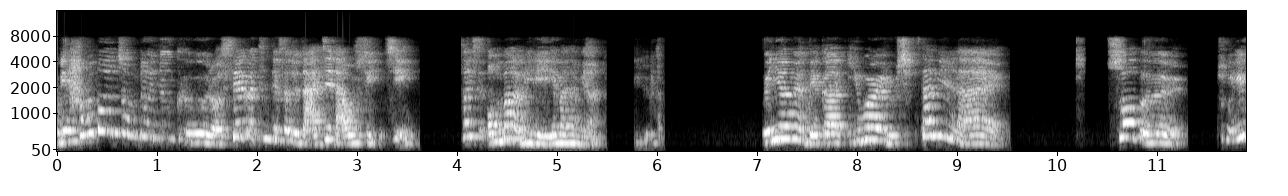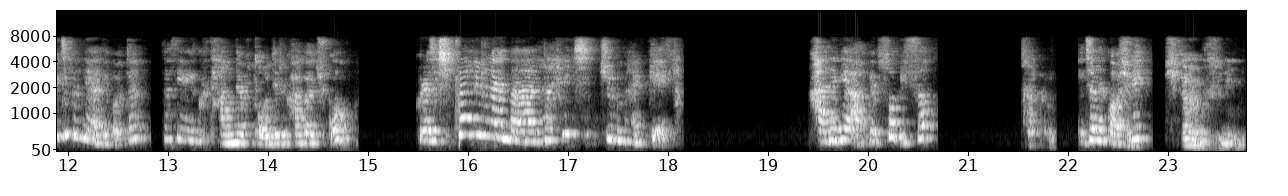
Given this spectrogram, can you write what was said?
우리 한 번 정도는 그 러셀 같은 데서도 낮에 나올 수 있지. 선생- 엄마가 미리 얘기만 하면. 왜냐하면 내가 2월 13일 날 수업을 조금 일찍 끝내야 되거든? 선생님이 그 다음날부터 어디를 가가지고. 그래서 13일 날만 한 1시쯤 할게. 가능해? 앞에 수업 있어? 괜찮을 것 같아? 시간이 무슨 일?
